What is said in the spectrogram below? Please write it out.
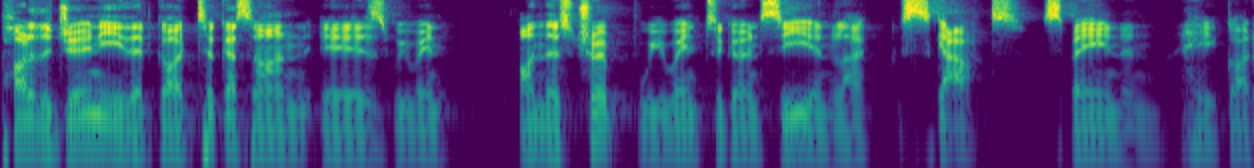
part of the journey that God took us on is we went on this trip, we went to go and see and like scout Spain and hey, God,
